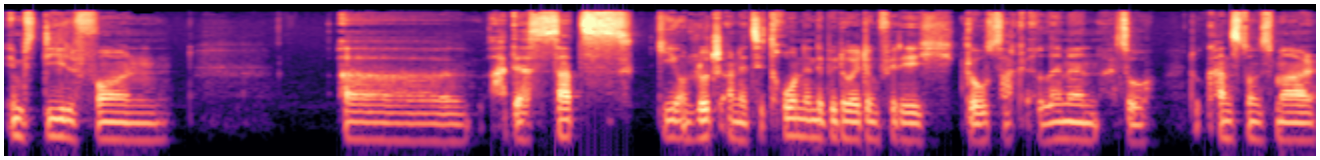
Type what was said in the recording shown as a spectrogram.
im Stil von äh, hat der Satz Geh und lutsch eine Zitrone eine Bedeutung für dich, go suck a lemon, also du kannst uns mal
